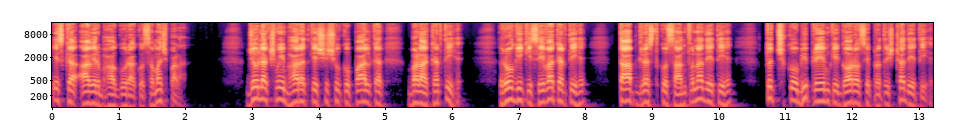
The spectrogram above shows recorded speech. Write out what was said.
इसका आविर्भाव गोरा को समझ पड़ा। जो लक्ष्मी भारत के शिशु को पालकर बड़ा करती है, रोगी की सेवा करती है, तापग्रस्त को सांत्वना देती है, तुच्छ को भी प्रेम के गौरव से प्रतिष्ठा देती है,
